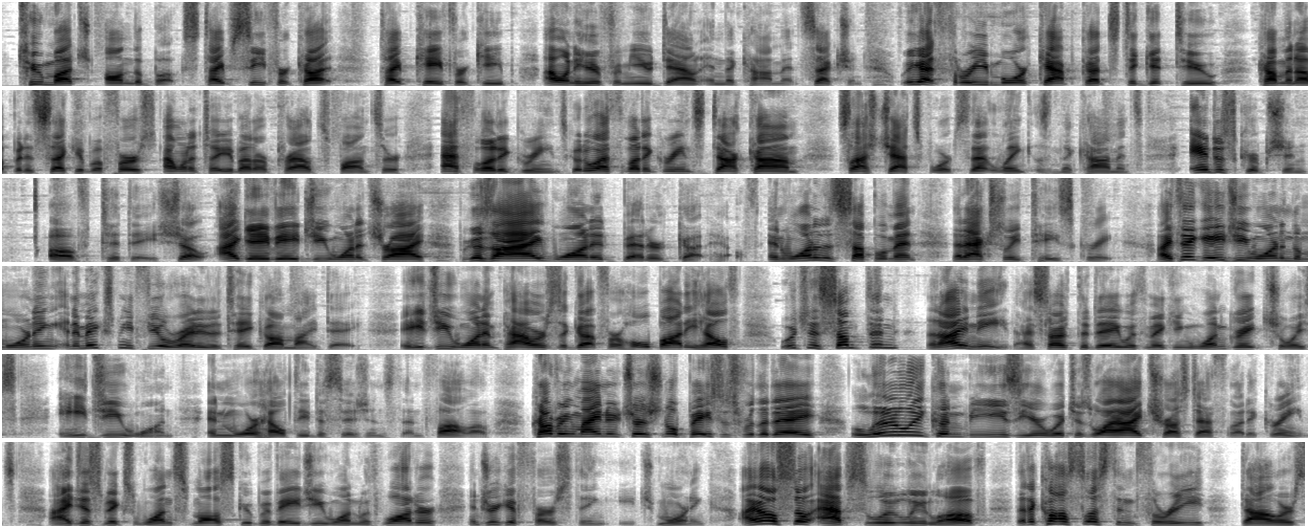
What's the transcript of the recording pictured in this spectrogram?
too much on the books? Type C for cut type K for keep. I want to hear from you down in the comment section. We got three more cap cuts to get to coming up in a second, but first, I want to tell you about our proud sponsor, Athletic Greens. Go to athleticgreens.com slash chatsports. That link is in the comments and description of today's show. I gave AG1 a try because I wanted better gut health and wanted a supplement that actually tastes great. I take AG1 in the morning and it makes me feel ready to take on my day. AG1 empowers the gut for whole body health, which is something that I need. I start the day with making one great choice, AG1, and more healthy decisions then follow. Covering my nutritional basis for the day literally couldn't be easier, which is why I trust Athletic Greens. I just mix one small scoop of AG1 with water and drink it first thing each morning. I also absolutely love that it costs less than $3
